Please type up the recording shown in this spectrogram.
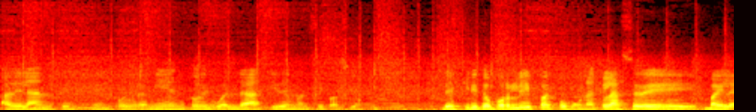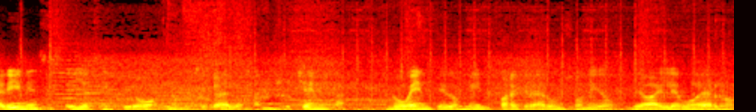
adelante, de empoderamiento, de igualdad y de emancipación. Descrito por Lipa como una clase de bailarines, ella se inspiró en la música de los años 80, 90 y 2000 para crear un sonido de baile moderno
